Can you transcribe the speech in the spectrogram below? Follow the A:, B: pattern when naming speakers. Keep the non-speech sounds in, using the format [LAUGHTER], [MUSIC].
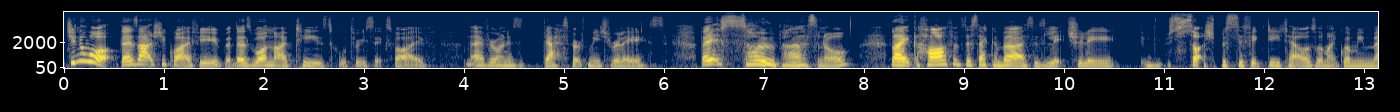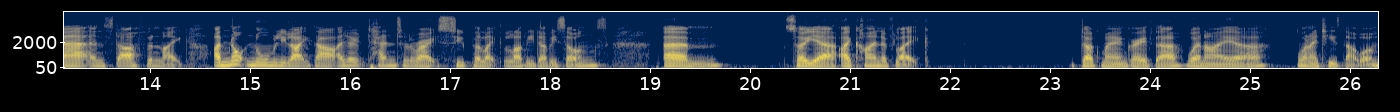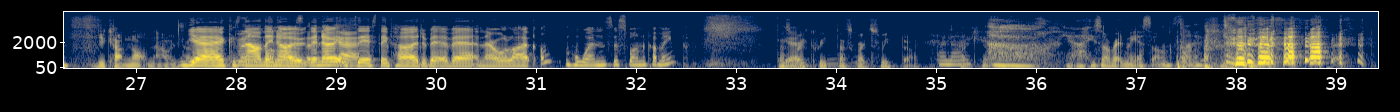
A: Do you know what? There's actually quite a few, but there's one that I've teased called 365 that everyone is desperate for me to release. But it's so personal. Like half of the second verse is literally such specific details on like when we met and stuff and like I'm not normally like that. I don't tend to write super like lovey-dovey songs. Um so yeah, I kind of like dug my own grave there when I uh when I teased that one.
B: You can't not now. Is that-
A: Yeah, because now they know they know it
C: yeah.
A: exists. They've heard a bit of it, and they're all like, "Oh, when's this one coming?"
B: That's
A: Yeah.
B: quite sweet. That's quite sweet though.
C: I like it. [SIGHS]
A: yeah, he's not written me a song, so [LAUGHS] [LAUGHS] [LAUGHS]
